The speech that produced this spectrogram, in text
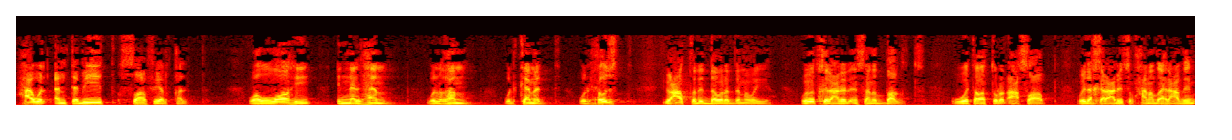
حاول أن تبيت صافي القلب. والله إن الهم والغم والكمد والحزن يعطل الدورة الدموية ويدخل على الإنسان الضغط وتوتر الأعصاب ويدخل عليه سبحان الله العظيم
